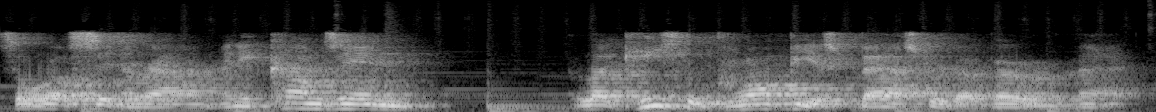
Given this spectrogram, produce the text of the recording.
So we're all sitting around, and he comes in like he's the grumpiest bastard I've ever met.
